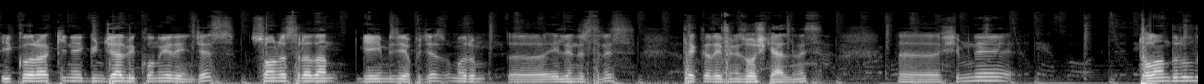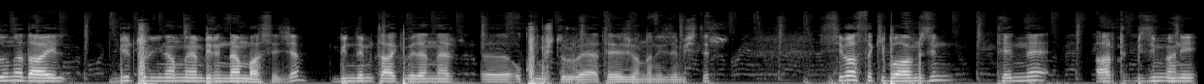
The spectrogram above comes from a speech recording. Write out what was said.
İlk olarak yine güncel bir konuya değineceğiz. Sonra sıradan geyimizi yapacağız. Umarım e, eğlenirsiniz. Tekrar hepiniz hoş geldiniz. Ee, şimdi dolandırıldığına dahil bir türlü inanmayan birinden bahsedeceğim. Gündemi takip edenler e, okumuştur veya televizyondan izlemiştir. Sivas'taki bu abimizin tenine artık bizim hani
